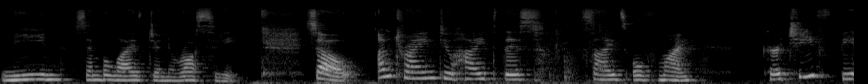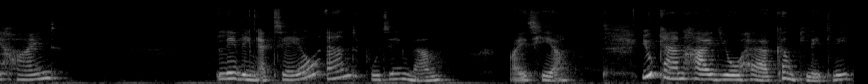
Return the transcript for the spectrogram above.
mean, symbolize generosity. So I'm trying to hide this sides of my kerchief behind leaving a tail and putting them right here. You can hide your hair completely,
